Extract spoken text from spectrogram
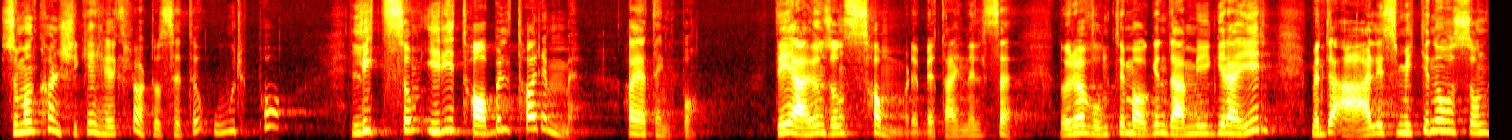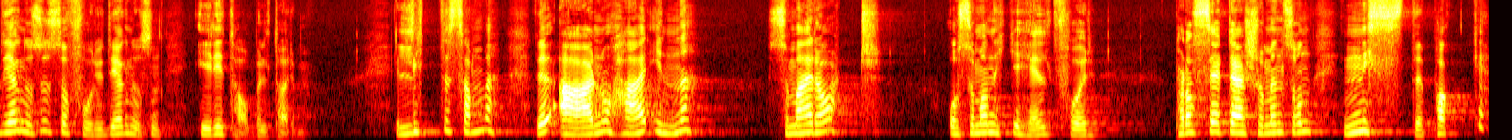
som man kanskje ikke helt klarte å sette ord på. Litt som irritabel tarm, har jeg tenkt på. Det er jo en sånn samlebetegnelse. Når du har vondt i magen, det er mye greier, men det er liksom ikke noe sånn diagnose, så får du diagnosen irritabel tarm. Litt det samme. Det er noe her inne som er rart, og som man ikke helt får plassert. Det er som en sånn nistepakke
